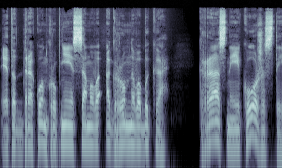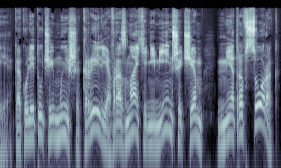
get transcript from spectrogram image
Этот дракон крупнее самого огромного быка. Красные, кожистые, как у летучей мыши, крылья в размахе не меньше, чем метров сорок.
